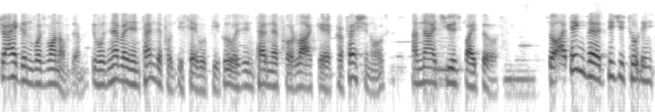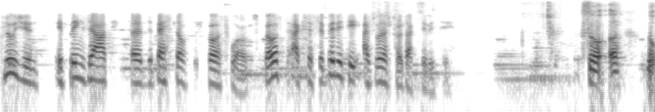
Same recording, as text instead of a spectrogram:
Dragon was one of them. It was never intended for disabled people. It was intended for like uh, professionals, and now it's used by both. So I think the digital inclusion it brings out uh, the best of both worlds, both accessibility as well as productivity. So, uh, no,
